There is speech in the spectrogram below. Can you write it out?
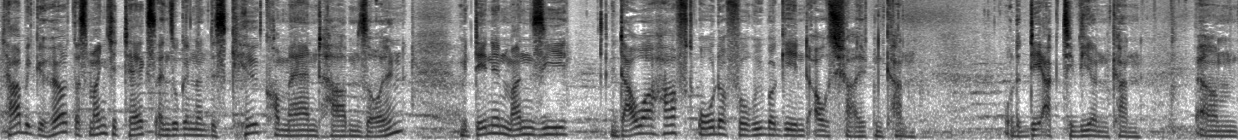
ich habe gehört, dass manche Tags ein sogenanntes Kill Command haben sollen, mit denen man sie dauerhaft oder vorübergehend ausschalten kann oder deaktivieren kann. Ähm,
